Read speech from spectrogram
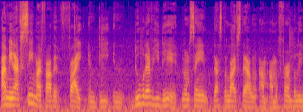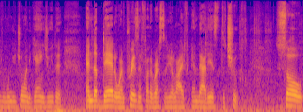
I mean, I've seen my father fight and beat and do whatever he did. You know what I'm saying? That's the lifestyle. I'm, I'm a firm believer when you join the gangs, you either end up dead or in prison for the rest of your life, and that is the truth. So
